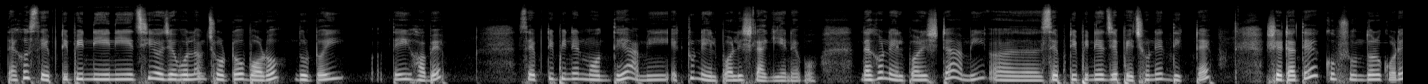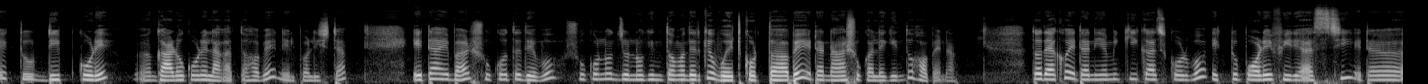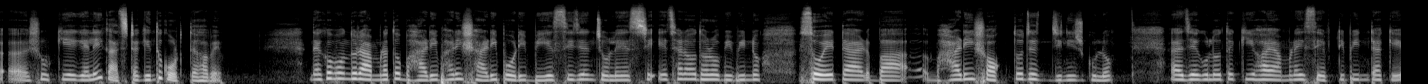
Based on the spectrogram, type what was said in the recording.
দেখো সেফটি পিন নিয়ে নিয়েছি, ওই যে বললাম ছোট, বড় দুটোইতেই হবে। সেফটি পিনের মধ্যে আমি একটু নেল পলিশ লাগিয়ে নেব। দেখো নেল পলিশটা আমি সেফটি পিনের যে পেছনের দিকটায়, সেটাতে খুব সুন্দর করে একটু ডিপ করে গাঢ় করে লাগাতে হবে নেল পলিশটা। এটা এবার শুকোতে দেব। শুকোনোর জন্য কিন্তু আমাদেরকে ওয়েট করতে হবে। এটা না শুকালে কিন্তু হবে না। তো দেখো, এটা নিয়ে আমি কি কাজ করব? একটু পরে ফিরে আসছি। এটা শুকিয়ে গেলেই কাজটা কিন্তু করতে হবে। দেখো বন্ধুরা, আমরা তো ভারী ভারী শাড়ি পরি বিয়ের সিজন চলে এসছে। এছাড়াও ধরো বিভিন্ন সোয়েটার বা ভারী শক্ত যে জিনিসগুলো যেগুলোতে কি হয়, আমরা এই সেফটি পিনটাকে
